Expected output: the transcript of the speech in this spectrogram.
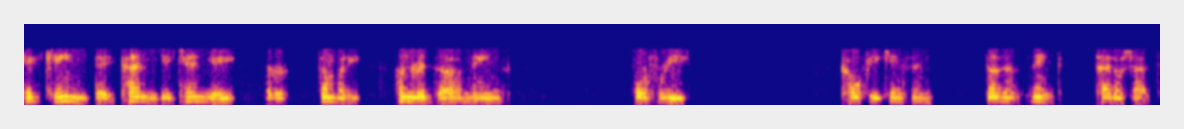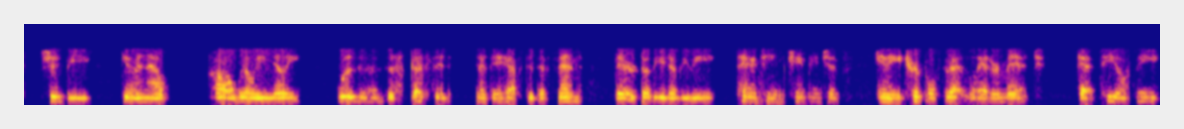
Kanye, Kanye, Kanye or somebody hundreds of uh, names for free. Kofi Kingston doesn't think title shots should be given out all willy nilly. Woods is disgusted that they have to defend their WWE Tag Team Championships in a triple threat ladder match at TLC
